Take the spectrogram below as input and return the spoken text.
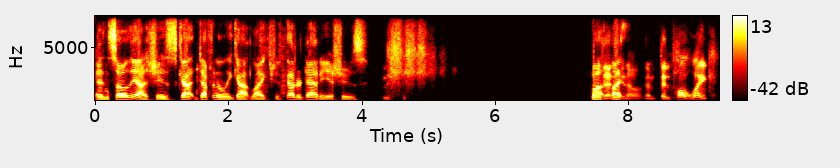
and so yeah, she's got definitely got like she's got her daddy issues. But then like, you know, then then Paul Linke,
